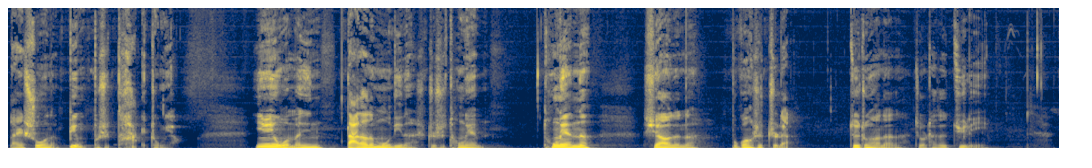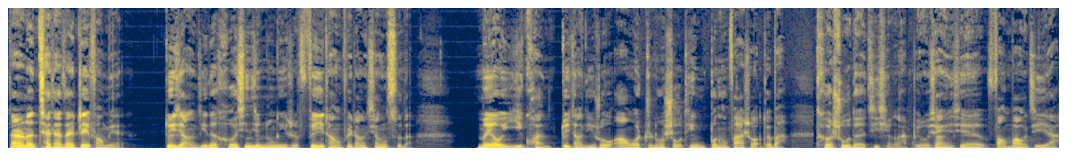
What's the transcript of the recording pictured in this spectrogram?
来说呢，并不是太重要，因为我们达到的目的呢，只是通联。通联呢，需要的呢，不光是质量，最重要的呢，就是它的距离。但是呢，恰恰在这方面。对讲机的核心竞争力是非常非常相似的，没有一款对讲机说啊，我只能手听不能发射，对吧？特殊的机型啊，比如像一些防爆机呀，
